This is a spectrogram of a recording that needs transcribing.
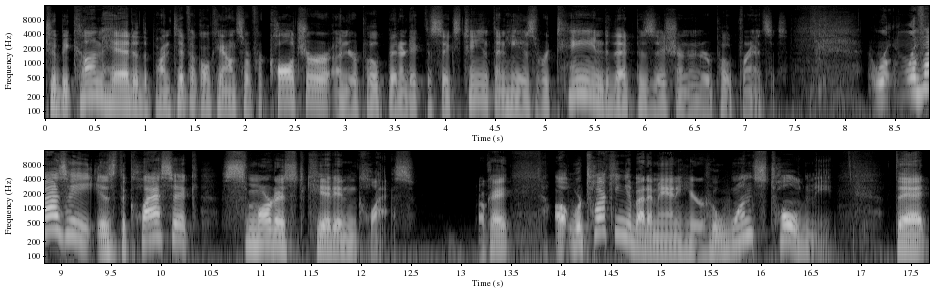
to become head of the Pontifical Council for Culture under Pope Benedict XVI, and he has retained that position under Pope Francis. R- Ravasi is the classic smartest kid in class. Okay? Uh, we're talking about a man here who once told me that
